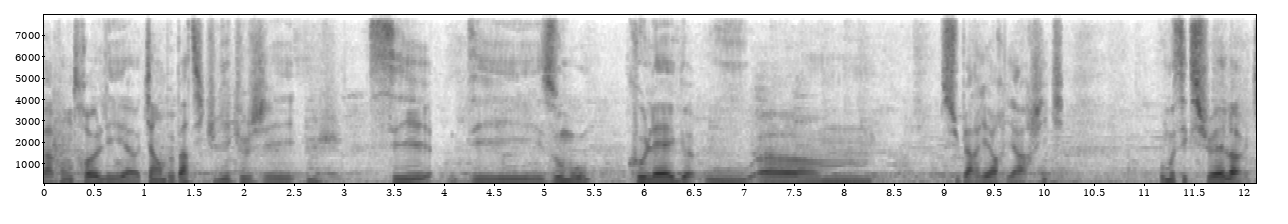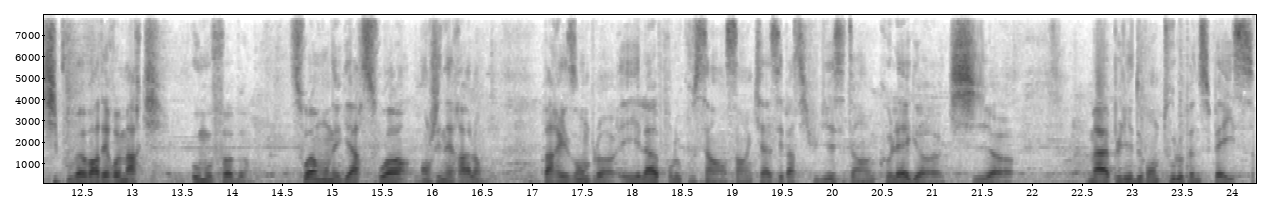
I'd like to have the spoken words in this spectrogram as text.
Par contre, les euh, cas un peu particuliers que j'ai eus, c'est des homos, collègues ou euh, supérieurs, hiérarchiques, homosexuels, qui pouvaient avoir des remarques homophobe, soit à mon égard, soit en général. Par exemple, et là pour le coup c'est un, un, cas assez particulier, c'était un collègue qui m'a appelé devant tout l'open space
